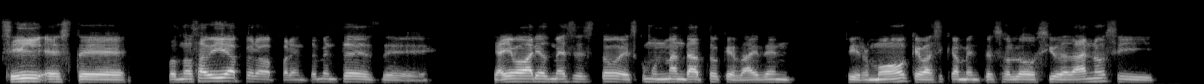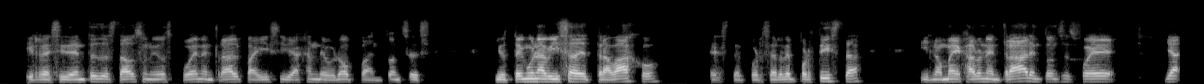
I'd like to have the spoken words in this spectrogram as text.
sí, este, pues no sabía, pero aparentemente desde, ya lleva varios meses esto, es como un mandato que Biden firmó, que básicamente solo ciudadanos y, y residentes de Estados Unidos pueden entrar al país y viajan de Europa. Entonces, yo tengo una visa de trabajo, este, por ser deportista, y no me dejaron entrar, entonces fue, ya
